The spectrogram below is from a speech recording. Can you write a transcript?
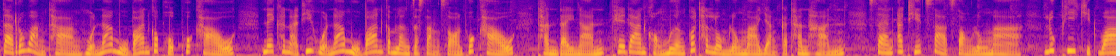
แต่ระหว่างทางหัวหน้าหมู่บ้านก็พบพวกเขา ในขณะที่หัวหน้าหมู่บ้านกำลังจะสั่งสอนพวกเขา ทันใดนั้น เพดานของเมืองก็ถล่มลงมาอย่างกระทันหัน แสงอาทิตย์สาดส่องลงมา ลูกพี่คิดว่า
